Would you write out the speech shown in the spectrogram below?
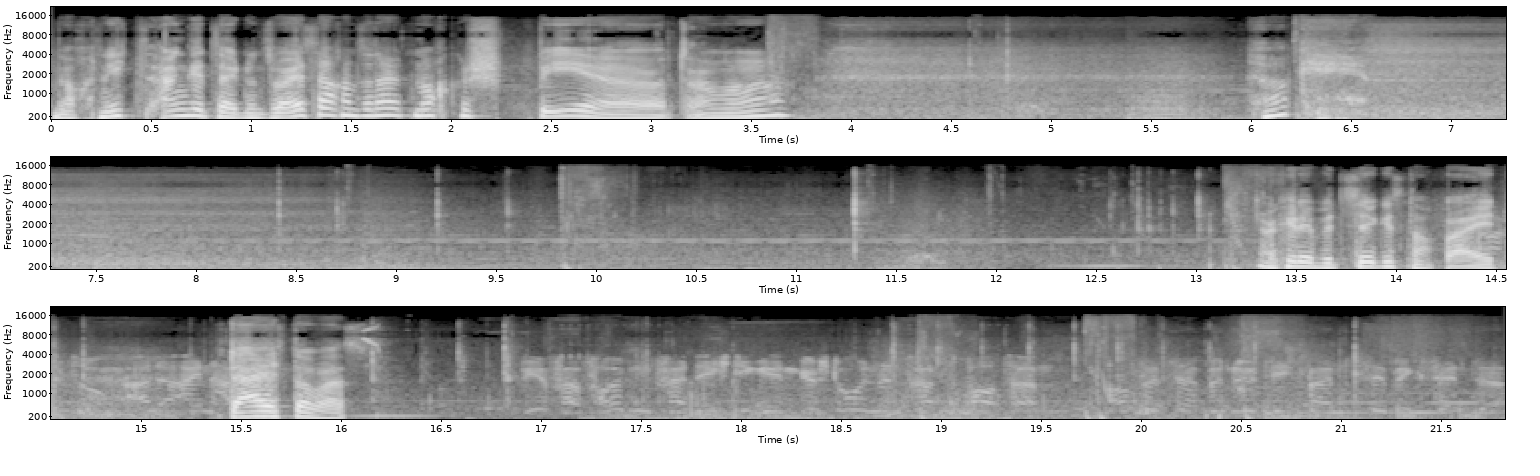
Noch nichts angezeigt. Und zwei Sachen sind halt noch gesperrt, aber... Okay. Okay, der Bezirk ist noch weit. Da ist doch was. Wir verfolgen Verdächtige in gestohlenen Transportern. Officer benötigt beim Civic Center.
